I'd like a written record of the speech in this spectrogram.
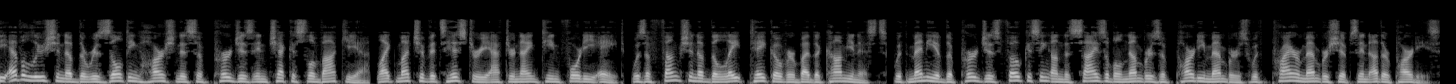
The evolution of the resulting harshness of purges in Czechoslovakia, like much of its history after 1948, was a function of the late takeover by the Communists, with many of the purges focusing on the sizable numbers of party members with prior memberships in other parties.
